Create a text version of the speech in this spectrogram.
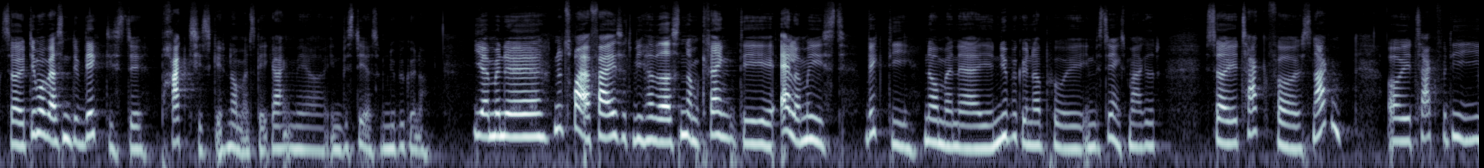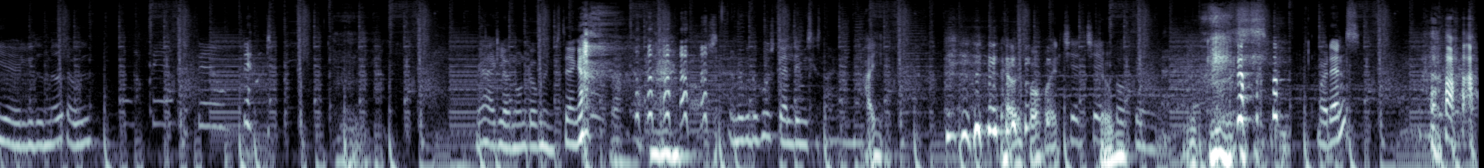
Så øh, det må være sådan det vigtigste praktiske, når man skal i gang med at investere som nybegynder. Jamen, øh, nu tror jeg faktisk, at vi har været sådan omkring det allermest vigtige, når man er øh, nybegynder på øh, investeringsmarkedet. Så øh, tak for snakken, og øh, tak fordi I øh, lyttede med derude. Jeg har ikke lavet nogen dumme investeringer. Ja. nu kan du huske alt det, vi skal snakke om. Hej. Jeg har jo ikke forberedt. Tjek, tjek på filmen. Må jeg danse?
